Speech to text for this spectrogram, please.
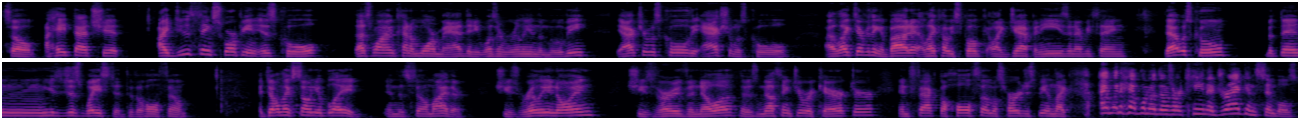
So I hate that shit. I do think Scorpion is cool. That's why I'm kind of more mad that he wasn't really in the movie. The actor was cool. The action was cool. I liked everything about it. I like how he spoke like Japanese and everything. That was cool. But then he's just wasted through the whole film. I don't like Sonya Blade in this film either. She's really annoying. She's very vanilla. There's nothing to her character. In fact, the whole film was her just being like, I want to have one of those Arcana dragon symbols.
